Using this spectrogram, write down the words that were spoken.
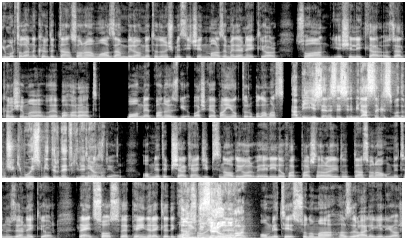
Yumurtalarını kırdıktan sonra muazzam bir omlete dönüşmesi için malzemelerini ekliyor. Soğan, yeşillikler, özel karışımı ve baharat. Bu omlet bana özgü. Başka yapan yoktur. Bulamazsınız Ya bilgisayarın sesini bilhassa kısmadım çünkü voice meter'da etkileniyor ondan. diyor. Omlete pişerken cipsini alıyor ve eliyle ufak parçalar ayırdıktan sonra omletin üzerine ekliyor. Ranch sos ve peynir ekledikten Oğlum sonra güzel ise oldu lan. omleti sunuma hazır hale geliyor.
